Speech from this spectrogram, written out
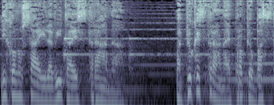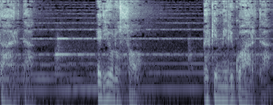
Dicono sai, la vita è strana, ma più che strana è proprio bastarda. Ed io lo so, perché mi riguarda.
